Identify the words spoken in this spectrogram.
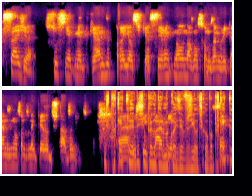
que seja suficientemente grande para eles esquecerem que não, nós não somos americanos e não somos uma empresa dos Estados Unidos. Mas porquê que, uh, deixa-me perguntar uma coisa, Virgílio, desculpa, porquê que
